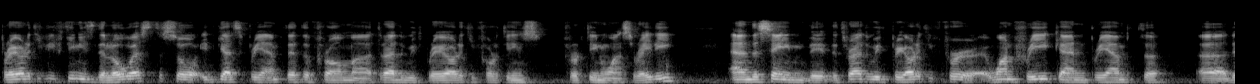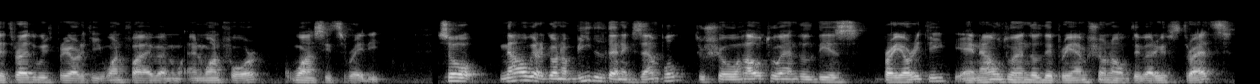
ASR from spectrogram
Priority 15 is the lowest, so it gets preempted from a thread with priority 14, 14 once ready. And the same, the, the thread with priority for one free can preempt uh, the thread with priority one five and, and one four once it's ready. So now we are going to build an example to show how to handle this priority and how to handle the preemption of the various threads.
